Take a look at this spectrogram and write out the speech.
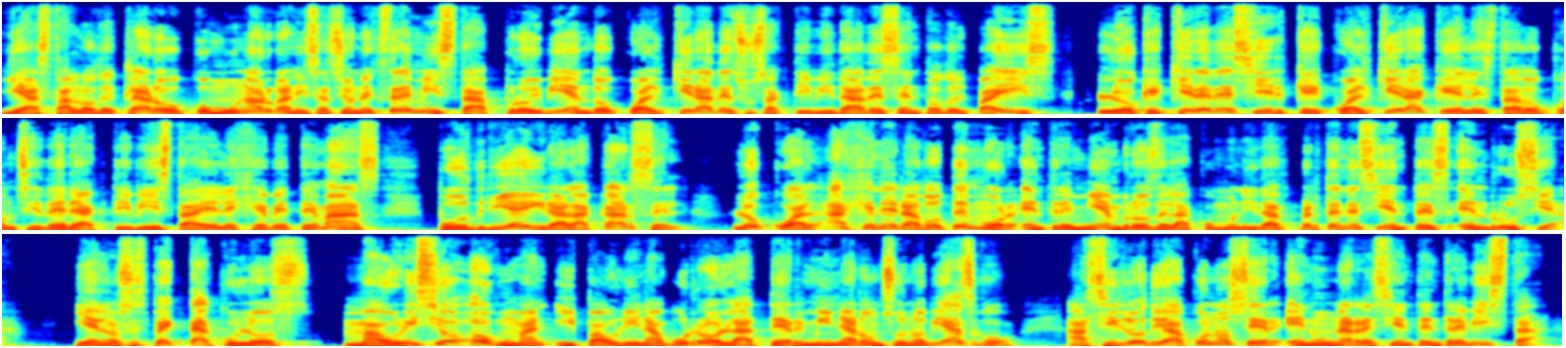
y hasta lo declaró como una organización extremista prohibiendo cualquiera de sus actividades en todo el país, lo que quiere decir que cualquiera que el Estado considere activista LGBT podría ir a la cárcel, lo cual ha generado temor entre miembros de la comunidad pertenecientes en Rusia. Y en los espectáculos, Mauricio Ogman y Paulina Burrola terminaron su noviazgo, así lo dio a conocer en una reciente entrevista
